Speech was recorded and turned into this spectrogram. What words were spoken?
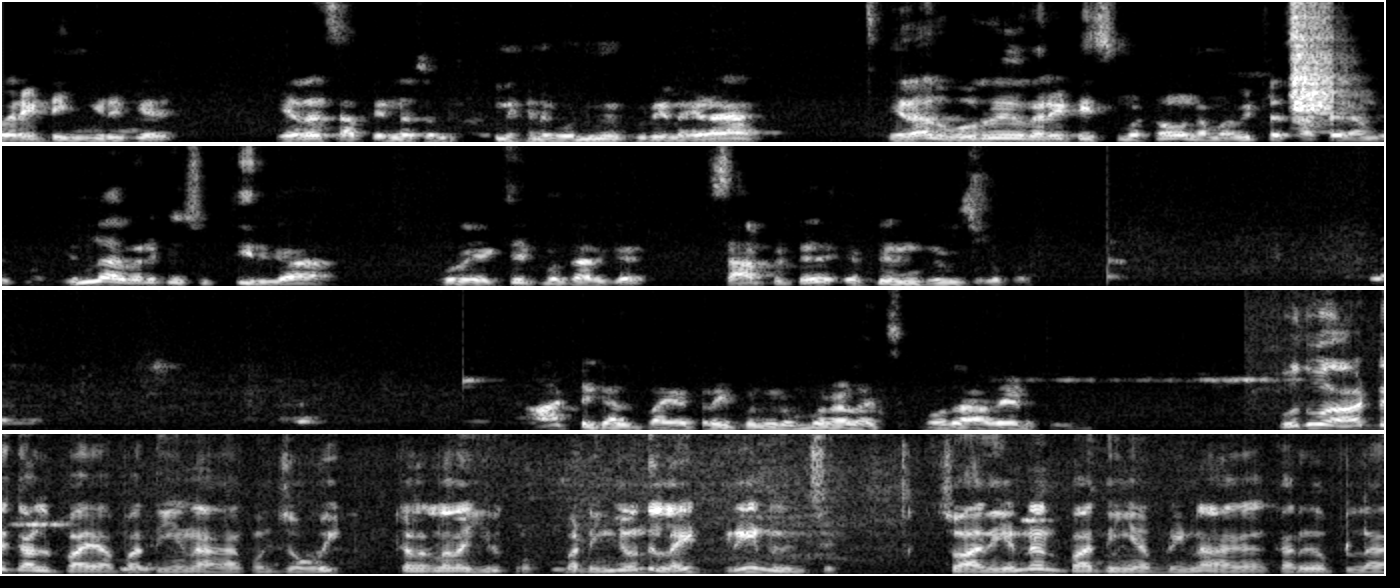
வெரைட்டி இங்கே இருக்குது எதை சாப்பிட்டு என்ன சொல்றதுன்னு எனக்கு ஒன்றுமே புரியல. ஏன்னா ஏதாவது ஒரு வெரைட்டிஸ் மட்டும் நம்ம வீட்டில் சாப்பிட்டு இருக்கணும் எல்லா வெரைட்டியும் சுற்றி இருக்கா? ஒரு எக்ஸைட்மெண்ட்டாக இருக்குது சாப்பிட்டுட்டு எப்படி இருக்குன்னு ரிவ்யூ சொல்ல போகிறேன் ஆட்டுக்கால் பாயை ட்ரை பண்ணி ரொம்ப நாள் ஆச்சு மொதல் அதை எடுத்துக்கணும் பொதுவாக ஆட்டுக்கால் பாயா பார்த்தீங்கன்னா கொஞ்சம் ஒயிட் கலரில் தான் இருக்கும். பட் இங்கே வந்து லைட் க்ரீன் இருந்துச்சு. ஸோ அது என்னன்னு பார்த்தீங்க அப்படின்னா கருவேப்பிலை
